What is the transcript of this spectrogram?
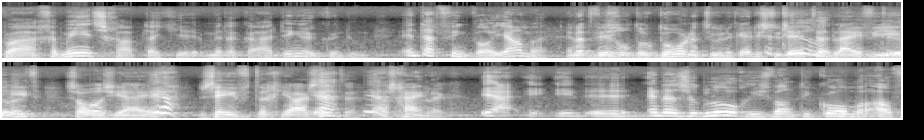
qua gemeenschap, dat je met elkaar dingen kunt doen. En dat vind ik wel jammer. En dat wisselt ook door natuurlijk. Hè? Die studenten Tuurlijk, blijven hier tuurlijk. niet, zoals jij, Ja. 70 jaar Ja, zitten. ja. Waarschijnlijk. Ja, eh, en dat is ook logisch, want die komen af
